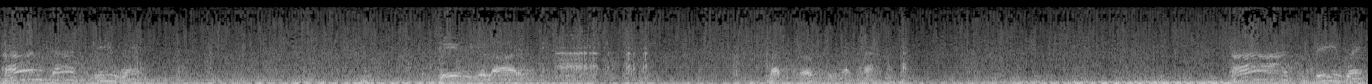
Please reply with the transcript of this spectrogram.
And as they went, they realized But something had happened. As they went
